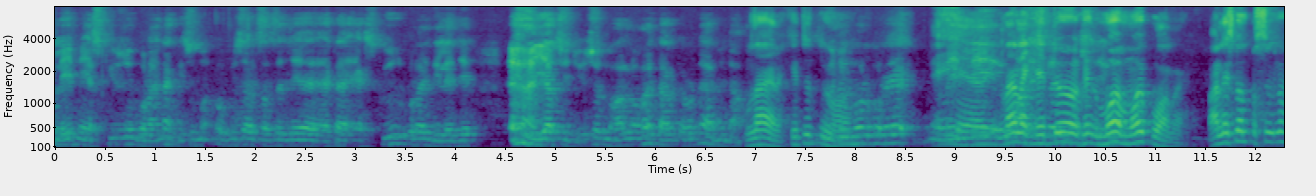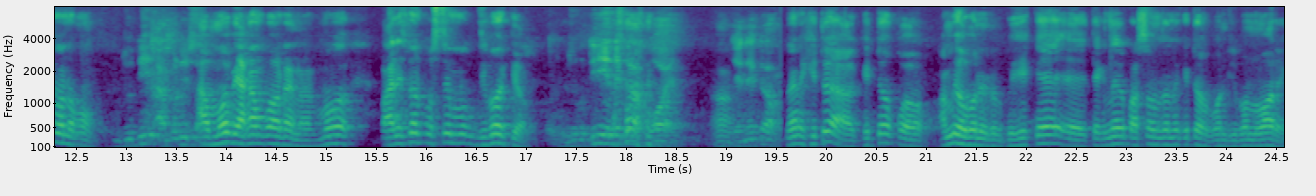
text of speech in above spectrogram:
লেম এক্সকিউজো বনায় না। কিছুমান অফিচাৰ্ছ আছে যে এটা এক্সকিউজ বনাই দিলে যে ইয়াত চিটুৱেশ্যন ভাল নহয় তাৰ কাৰণে আমি নাহোঁ। নাই সেইটোতো নহয়। জুডিঙৰ কৰে এই, mainly নাই নাই সেইটো punishment সেই- মই মই পোৱা নাই। পানিছমেণ্ট বস্তু বুলি মই নকওঁ। যদি আপুনি আৰু চাওক, মই বেয়া কাম কৰা নাই নহয়। মই পানিছমেণ্ট বস্তু মোক দিব কিয়? যদি এনেকুৱা হয় অঁ। যেনেকুৱা নাই নাই সেইটো কেতিয়াও ক- আমি হ'ব নোৱাৰোঁ। বিশেষকৈ টেকনিকেল পাৰ্চনজনে কেতিয়াও হ'ব দিব নোৱাৰে।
